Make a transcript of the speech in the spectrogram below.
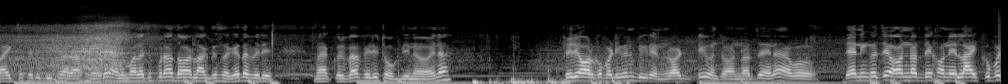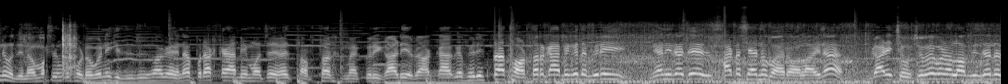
बाइक चाहिँ फेरि बिचमा राख्ने अरे अनि मलाई चाहिँ पुरा डर लाग्दैछ क्या त फेरि म्याकुरी भए फेरि ठोकिदिनु होइन? फेरि अर्कोपट्टि पनि बिग्रियो भने रड्डी हुन्छ अनुहार चाहिँ होइन? अब त्यहाँदेखिको चाहिँ अनुहार देखाउने लाइकको पनि हुँदैन। मक्सिमको फोटो पनि खिचिदिइसक्यो होइन? पुरा काबे म चाहिँ थरथर म्याकुरी गाडीहरू आएको आएको फेरि। पुरा थरथर कामेको त फेरि यहाँनिर चाहिँ साटो सानो भएर होला होइन? गाडी छेउछेउैबाट लगिदिन्छ नि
